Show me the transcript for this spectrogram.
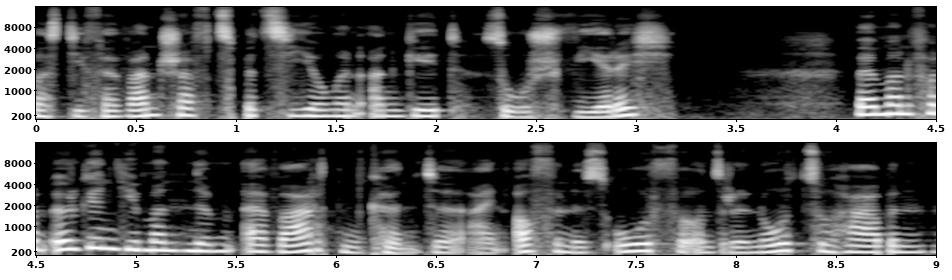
was die Verwandtschaftsbeziehungen angeht, so schwierig? Wenn man von irgendjemandem erwarten könnte, ein offenes Ohr für unsere Not zu haben,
